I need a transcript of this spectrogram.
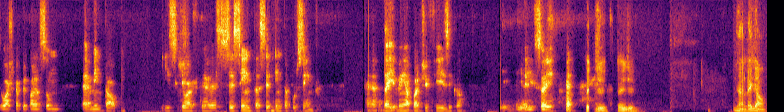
eu acho que é a preparação é, mental. Isso que eu acho que é 60, 70%. É, daí vem a parte física. E, e é isso aí. entendi, entendi. Ah, legal.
